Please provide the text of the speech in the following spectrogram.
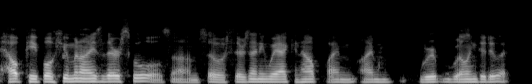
help people humanize their schools. Um, so if there's any way I can help, I'm I'm willing to do it.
